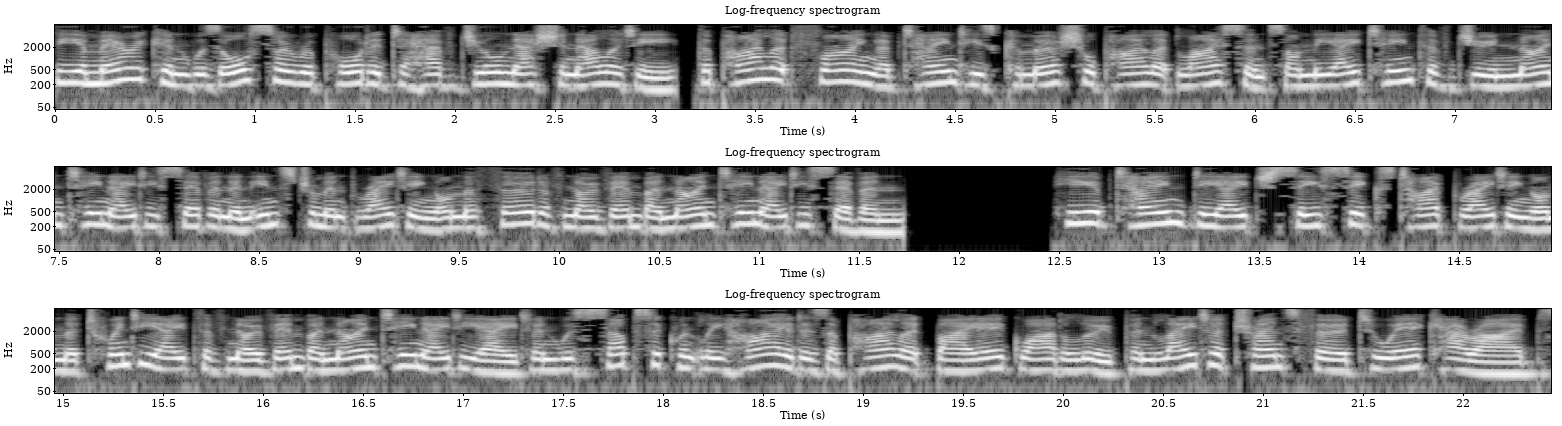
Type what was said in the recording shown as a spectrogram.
The American was also reported to have dual nationality. The pilot flying obtained his commercial pilot license on the 18th of June 1987 and instrument rating on the 3rd of November 1987. He obtained DHC-6 type rating on 28 November 1988 and was subsequently hired as a pilot by Air Guadeloupe and later transferred to Air Caraïbes.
